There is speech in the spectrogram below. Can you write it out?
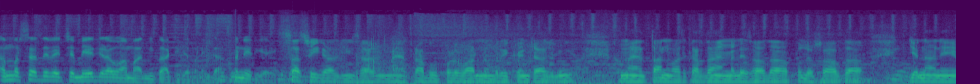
ਅੰਮ੍ਰਿਤਸਰ ਦੇ ਵਿੱਚ ਮੇਅਰ ਜਿਹੜਾ ਉਹ ਆਮ ਆਦਮੀ ਪਾਰਟੀ ਦਾ ਬਣੇਗਾ। ਪਨੇਰੀਆ ਜੀ ਸਤਿ ਸ੍ਰੀ ਅਕਾਲ ਜੀ ਸਾਹਿਬ ਮੈਂ ਪ੍ਰਭੂ ਪਲਵਾਰ ਨੰਬਰ 1 ਇੰਚਾਰਜ ਨੂੰ। ਮੈਂ ਧੰਨਵਾਦ ਕਰਦਾ ਐਮਐਲਏ ਸਾਹਿਬ ਦਾ, ਭੁੱਲਰ ਸਾਹਿਬ ਦਾ, ਜਿਨ੍ਹਾਂ ਨੇ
